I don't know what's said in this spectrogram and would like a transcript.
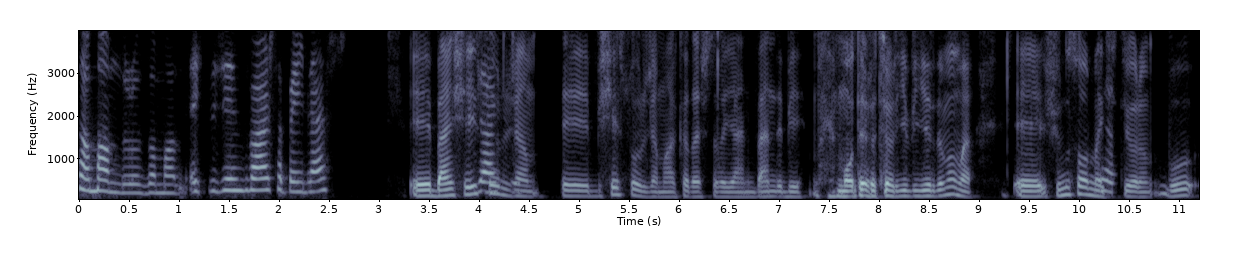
Tamamdır o zaman. Ekleyeceğiniz varsa beyler. E, ben şeyi Güzel soracağım. E, bir şey soracağım arkadaşlara. Yani ben de bir moderatör gibi girdim ama e, şunu sormak Evet. istiyorum. Bu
